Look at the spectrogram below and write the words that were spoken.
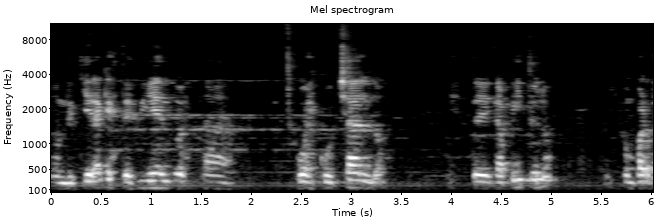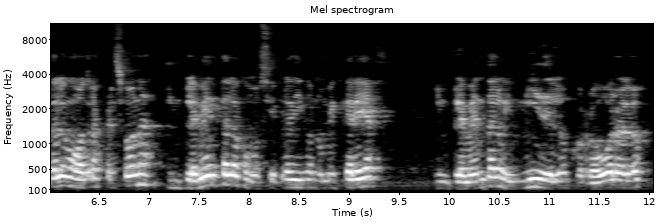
donde quiera que estés viendo esta, o escuchando este capítulo. Compártelo con otras personas, implementalo, como siempre digo, no me creas, implementalo y mídelo, corrobóralo,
